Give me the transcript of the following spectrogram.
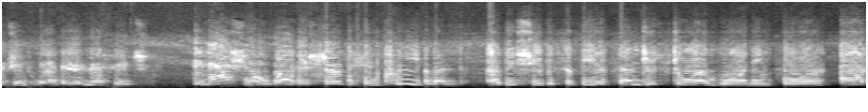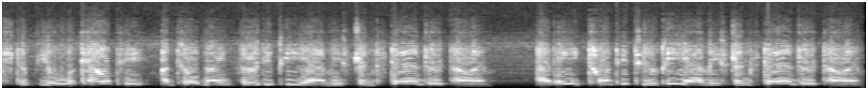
urgent weather message. The National Weather Service in Cleveland has issued a severe thunderstorm warning for Ashtabula County until 9.30 p.m. Eastern Standard Time. At 8.22 p.m. Eastern Standard Time,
